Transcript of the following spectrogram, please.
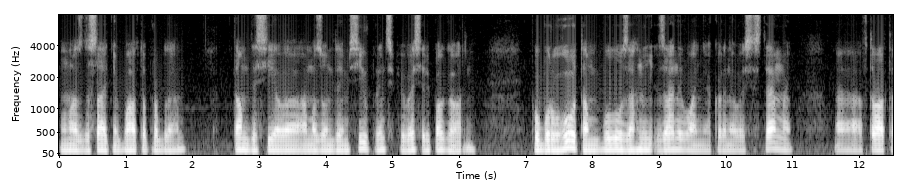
У нас достатньо багато проблем. Там, де сіяла Amazon DMC, в принципі, весь ріпак гарний. По Борго там було загни... загнивання кореневої системи, е, втрата,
